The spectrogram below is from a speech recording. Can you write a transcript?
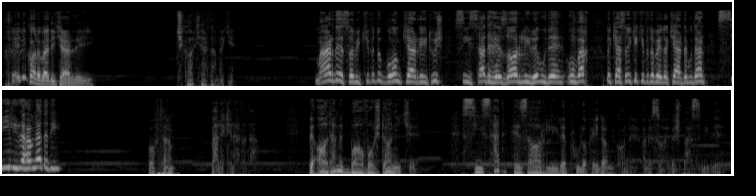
خیلی کار بدی کرده ای چیکار کردم مگه؟ مرد حسابی کیفتو گم کرده ای توش سیصد هزار لیره بوده. اون وقت به کسایی که کیفتو پیدا کرده بودن سی لیره هم ندادی. گفتم بله که ندادم. به آدم باوجدانی که سیصد هزار لیره پولو پیدا می‌کنه و به صاحبش پس میده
